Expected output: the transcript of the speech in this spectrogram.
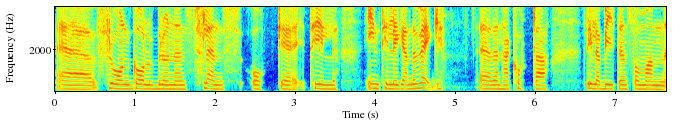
eh, från golvbrunnens fläns och eh, till intilliggande vägg. Den här korta lilla biten som man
